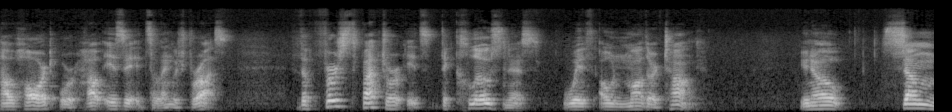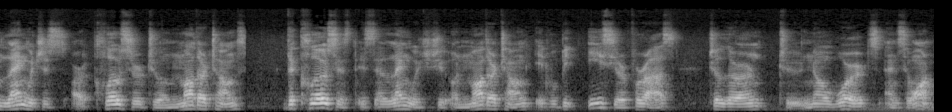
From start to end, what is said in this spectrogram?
how hard or how easy it's a language for us. The first factor is the closeness with our mother tongue. You know, some languages are closer to our mother tongues. The closest is a language to our mother tongue, it will be easier for us to learn, to know words, and so on.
